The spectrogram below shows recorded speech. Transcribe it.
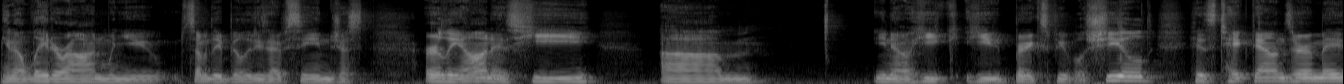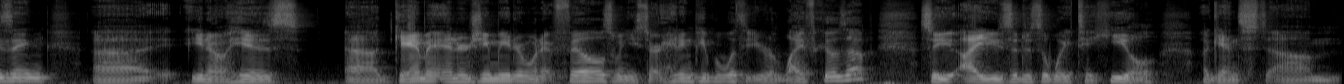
you know, later on, when you, some of the abilities I've seen just early on is he, um, you know, he, he breaks people's shield. His takedowns are amazing. Uh, you know, his, uh, gamma energy meter when it fills. When you start hitting people with it, your life goes up. So you, I use it as a way to heal against um,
